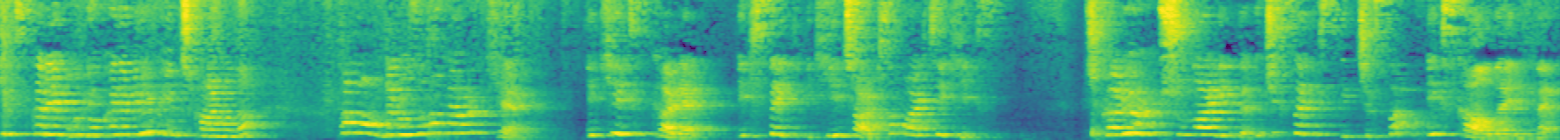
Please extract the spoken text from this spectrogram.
2x kareyi bulup yok edebilir miyim çıkarmadan? Tamamdır. O zaman diyorum ki 2x kare x de 2'yi çarpsam artı 2x. Çıkarıyorum şunlar gitti. 3x'ten x git çıksa x kaldı elimde.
